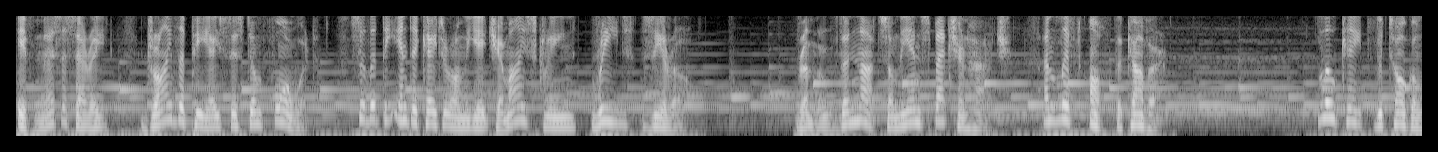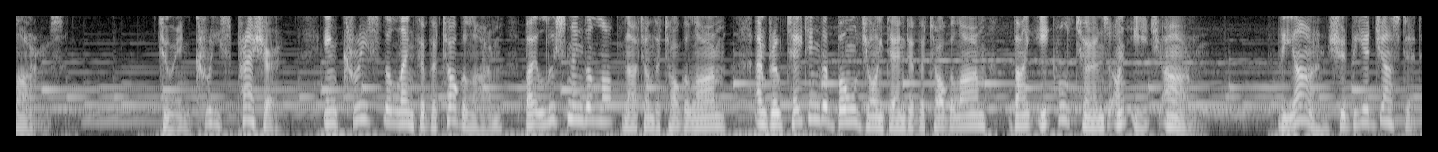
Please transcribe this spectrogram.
If necessary, drive the PA system forward so that the indicator on the HMI screen reads zero. Remove the nuts on the inspection hatch and lift off the cover. Locate the toggle arms. To increase pressure, increase the length of the toggle arm by loosening the lock nut on the toggle arm and rotating the ball joint end of the toggle arm by equal turns on each arm. The arm should be adjusted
